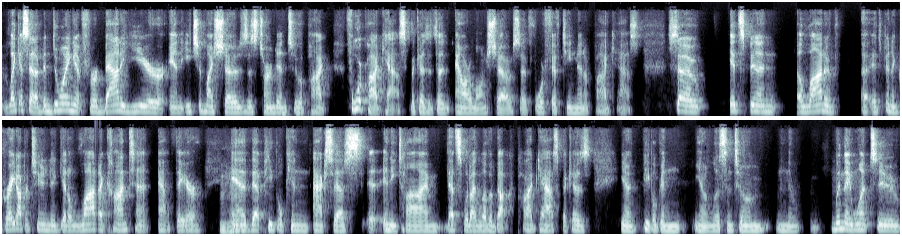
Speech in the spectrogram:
like I said, I've been doing it for about a year, and each of my shows has turned into a pod, four podcasts because it's an hour long show. So, four 15 minute podcasts. So, it's been a lot of uh, it's been a great opportunity to get a lot of content out there mm-hmm. and that people can access anytime that's what i love about podcasts because you know people can you know listen to them in the, when they want to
